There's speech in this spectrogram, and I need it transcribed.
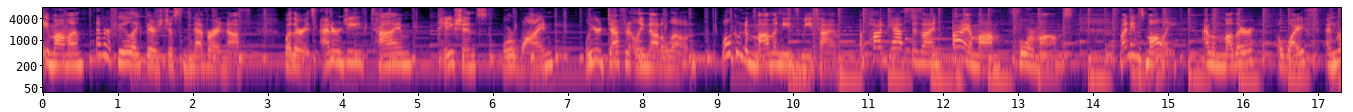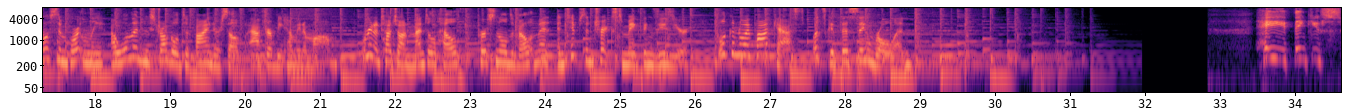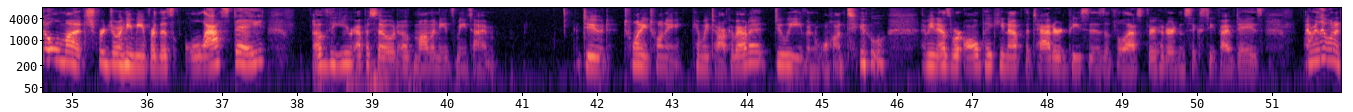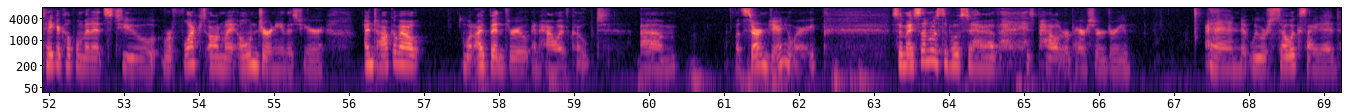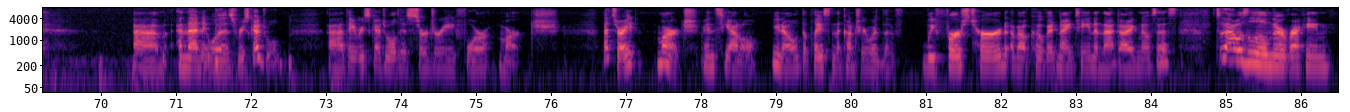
Hey, Mama, ever feel like there's just never enough? Whether it's energy, time, patience, or wine? Well, you're definitely not alone. Welcome to Mama Needs Me Time, a podcast designed by a mom for moms. My name's Molly. I'm a mother, a wife, and most importantly, a woman who struggled to find herself after becoming a mom. We're going to touch on mental health, personal development, and tips and tricks to make things easier. Welcome to my podcast. Let's get this thing rolling. Hey, thank you so much for joining me for this last day of the year episode of Mama Needs Me Time. Dude, 2020, can we talk about it? Do we even want to? I mean, as we're all picking up the tattered pieces of the last 365 days, I really want to take a couple minutes to reflect on my own journey this year and talk about what I've been through and how I've coped. Um, let's start in January. So, my son was supposed to have his palate repair surgery, and we were so excited. Um, and then it was rescheduled. Uh, they rescheduled his surgery for March. That's right, March in Seattle. You know, the place in the country where the we first heard about COVID 19 and that diagnosis. So that was a little nerve wracking.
